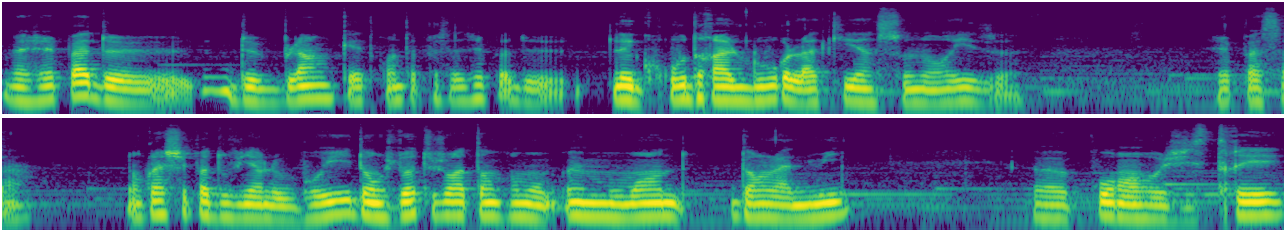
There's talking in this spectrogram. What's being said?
Ben, j'ai pas de, de blanquette, comment t'appelles ça? J'ai pas de. Les gros draps lourds là qui insonorisent. J'ai pas ça. Donc là, je sais pas d'où vient le bruit. Donc je dois toujours attendre un moment dans la nuit euh, pour enregistrer.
